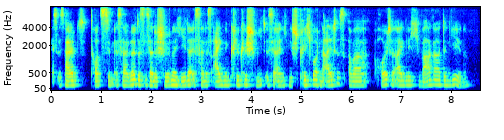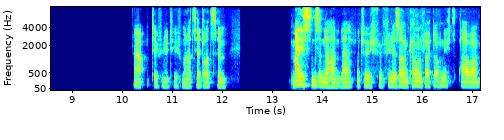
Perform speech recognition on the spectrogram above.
es ist halt trotzdem, ist halt, ne, das ist ja das Schöne, jeder ist seines eigenen Glückes Schmied, ist ja eigentlich ein Sprichwort, ein altes, aber heute eigentlich wahrer denn je, ne? Ja, definitiv. Man hat es ja trotzdem meistens in der Hand, ne? Natürlich für viele Sachen kann man vielleicht auch nichts, aber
